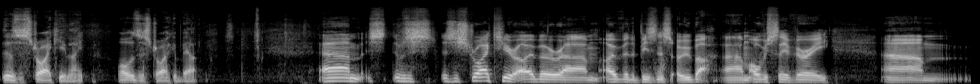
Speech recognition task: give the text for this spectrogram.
there was a strike here, mate. What was the strike about? Um, there was a, there's a strike here over um, over the business Uber. Um, obviously, a very um,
